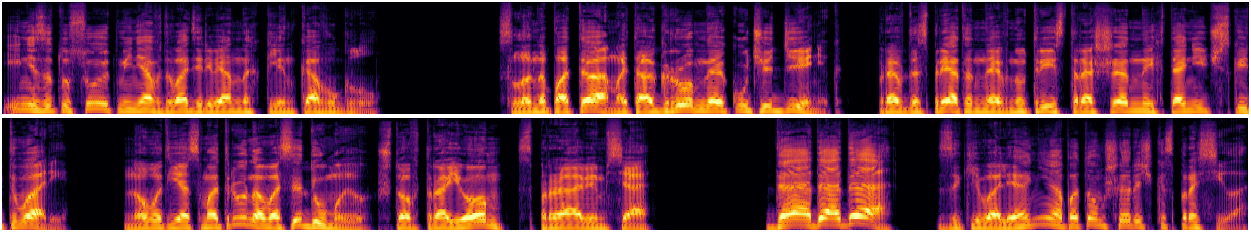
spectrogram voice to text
и не затусуют меня в два деревянных клинка в углу. «Слонопотам — это огромная куча денег, правда спрятанная внутри страшенной хтонической твари. Но вот я смотрю на вас и думаю, что втроем справимся». «Да-да-да!» — закивали они, а потом Шерочка спросила.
